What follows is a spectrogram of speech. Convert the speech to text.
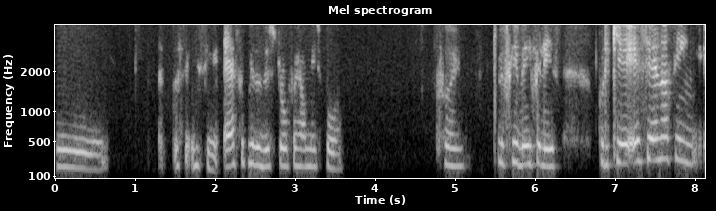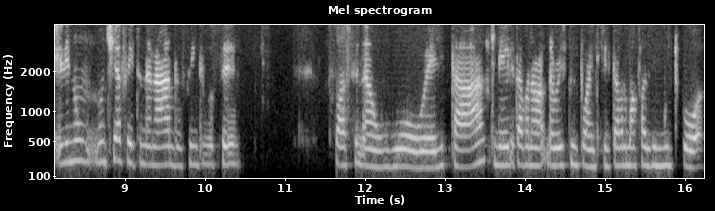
o assim, assim, essa corrida do Stroll foi realmente boa. Foi. Eu fiquei bem feliz. Porque esse ano, assim, ele não, não tinha feito né, nada, assim, que você falasse, não, uou, ele tá, que nem ele tava na, na Racing Point, que ele tava numa fase muito boa.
